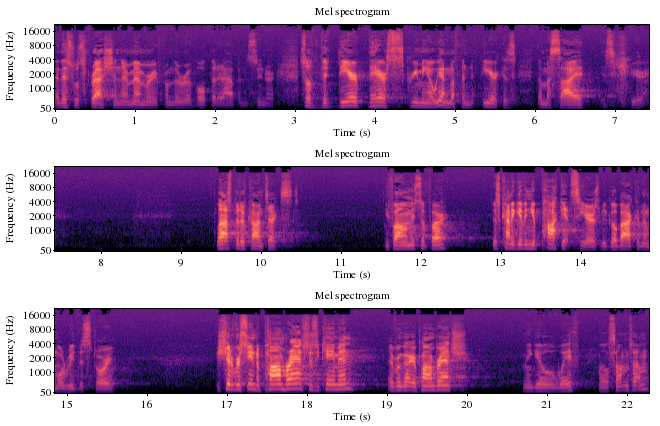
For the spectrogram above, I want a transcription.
And this was fresh in their memory from the revolt that had happened sooner. So they're, they're screaming out, we have nothing to fear because the Messiah is here. Last bit of context. You follow me so far? Just kind of giving you pockets here as we go back and then we'll read the story. You should have received a palm branch as you came in. Everyone got your palm branch? Let me give a little wave, a little something, something.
